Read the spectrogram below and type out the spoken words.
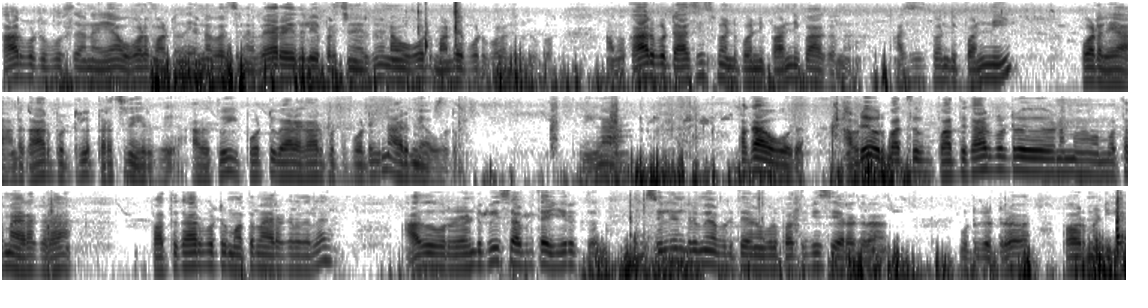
கார்பெட்டர் பூசு தானே ஏன் ஓட மாட்டேங்குது? என்ன பிரச்சனை? வேறு எதுலேயே பிரச்சனை இருக்குன்னு நம்ம ஓட்டு மண்டையை போட்டு குழஞ்சிக்கிட்டு இருக்கோம். அந்த கார்பெட்டை அசிஸ்மெண்ட் பண்ணி பண்ணி பார்க்கணும். அசிஸ்மெண்ட் பண்ணி போடலையா? அந்த கார்பெட்டில் பிரச்சனை இருக்குது அதை தூக்கி போட்டு வேறு கார்பெட்டு போட்டிங்கன்னா அருமையாக ஓடும். சரிங்களா? பக்காவாக ஓடும். அப்படியே ஒரு பத்து பத்து கார்பெட்டு நம்ம மொத்தமாக இறக்குறோம் பத்து கார்பெட்டு மொத்தமாக இறக்குறதுல அது ஒரு ரெண்டு பீஸ் அப்படி தான் இருக்குது சிலிண்டருமே அப்படி தான் ஒரு பத்து பீஸ் இறக்குறோம் முட்டுக்கட்டுறோ பவர் மெட்டிக்கா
